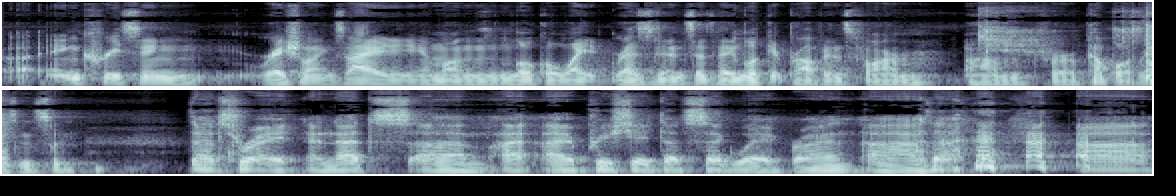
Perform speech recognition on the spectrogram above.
uh, increasing racial anxiety among local white residents as they look at Providence Farm um, for a couple of reasons. And, that's right, and that's um, I, I, appreciate that segue, Brian. Uh, that, uh,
